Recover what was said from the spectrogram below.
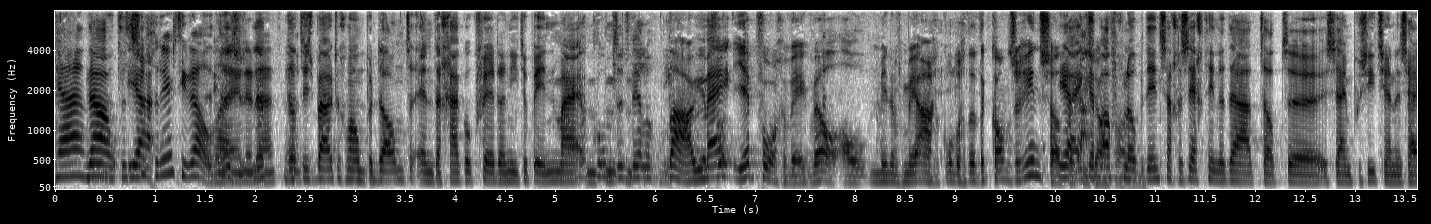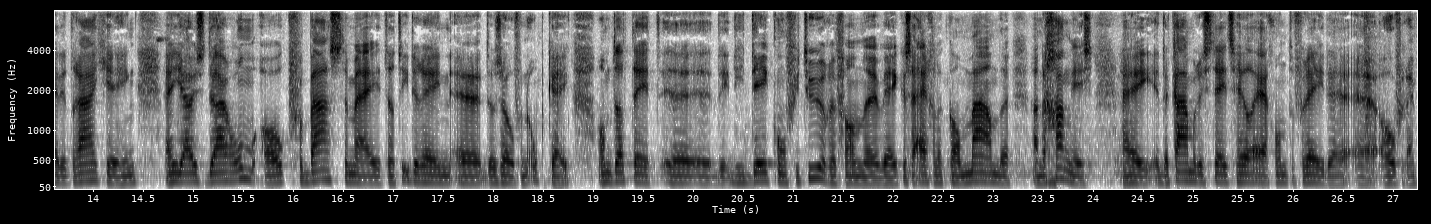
Ja, nou, dat ja, suggereert hij wel. Dat, dat, dat is buitengewoon pedant en daar ga ik ook verder niet op in. Maar, maar komt het wel op neer. Nou, je, mij... hebt, je, hebt, vorige week wel al min of meer aangekondigd dat de kans erin zat. Ja, ik heb afgelopen dinsdag gezegd inderdaad dat uh, zijn positie aan een zijde draadje hing. En juist daarom ook verbaasde mij dat iedereen uh, er zo van opkeek. Omdat dit, die, die deconfiture van Wekers eigenlijk al maanden aan de gang is. Hij, de Kamer is steeds heel erg ontevreden over hem.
